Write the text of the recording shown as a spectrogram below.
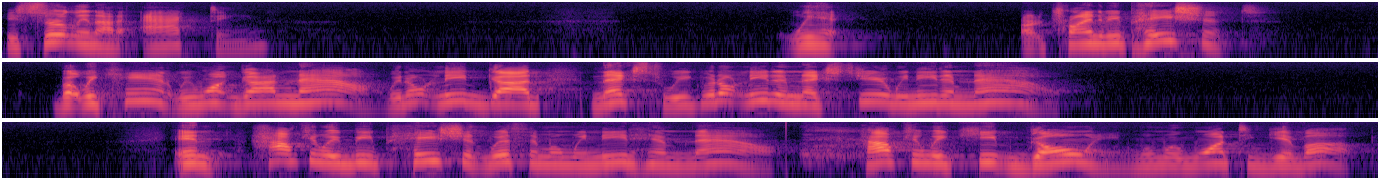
He's certainly not acting. We are trying to be patient, but we can't. We want God now. We don't need God next week. We don't need Him next year. We need Him now. And how can we be patient with Him when we need Him now? How can we keep going when we want to give up?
